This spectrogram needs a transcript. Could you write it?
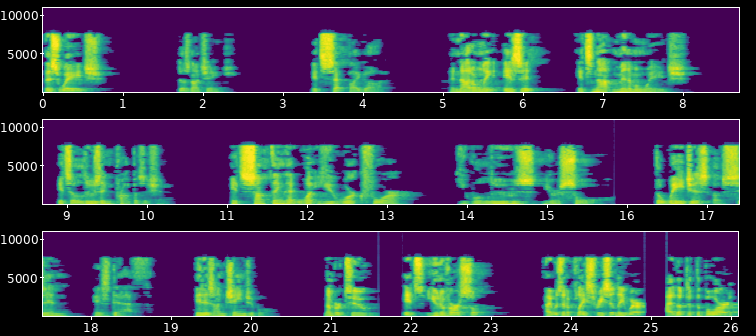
This wage does not change. It's set by God. And not only is it, it's not minimum wage. It's a losing proposition. It's something that what you work for, you will lose your soul. The wages of sin is death. It is unchangeable. Number two, it's universal. I was in a place recently where I looked at the board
